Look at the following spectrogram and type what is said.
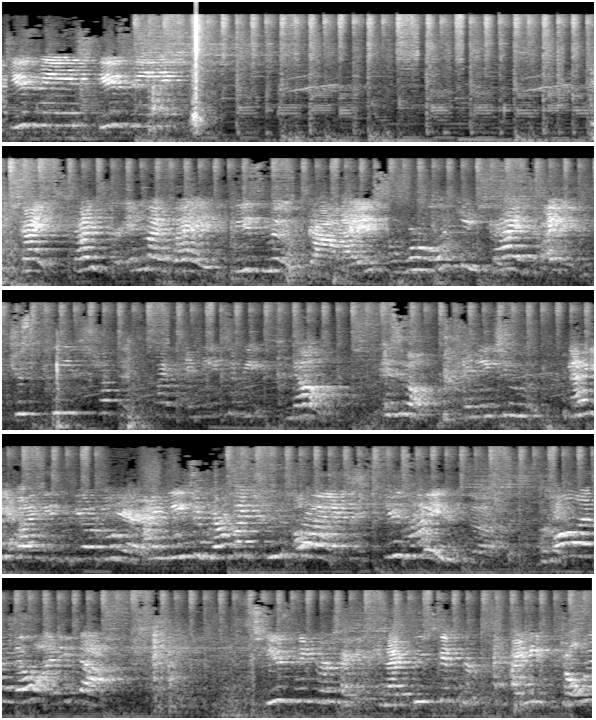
Excuse me, excuse me. Guys, guys, you're in my way. Please move, guys. We're looking, Guys, I just please shut this. Guys, I need to be. No, Isabel, I need to. Maggie, I need to be over here. I need to grab my toothbrush. Oh, Owen, excuse me. Okay. Colin, no, I need that. Excuse me for a second. Can I please get through? I need. Don't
